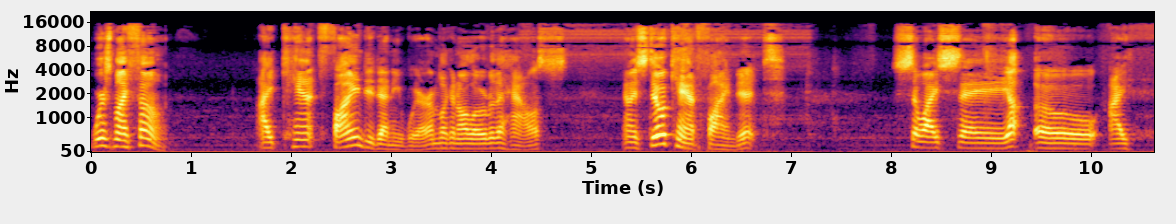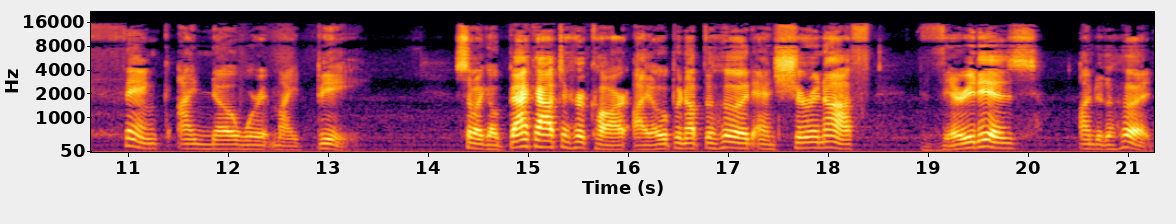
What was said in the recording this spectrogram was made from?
Where's my phone? I can't find it anywhere. I'm looking all over the house and I still can't find it. So I say, uh oh, I think I know where it might be. So I go back out to her car, I open up the hood, and sure enough, there it is under the hood.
